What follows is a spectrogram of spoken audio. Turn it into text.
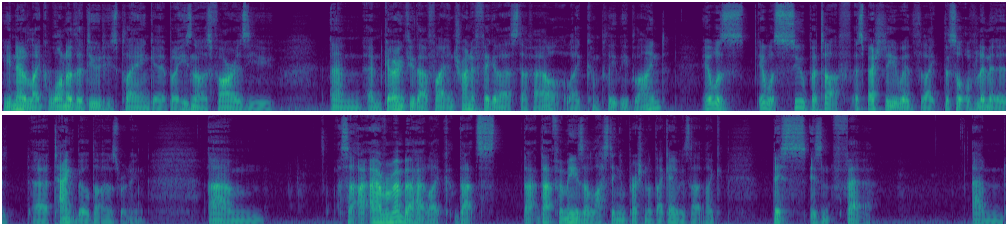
You know, like one other dude who's playing it, but he's not as far as you, and and going through that fight and trying to figure that stuff out like completely blind it was it was super tough, especially with like the sort of limited uh, tank build that I was running. Um, so I, I remember how like that's that that for me is a lasting impression of that game is that like this isn't fair, and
